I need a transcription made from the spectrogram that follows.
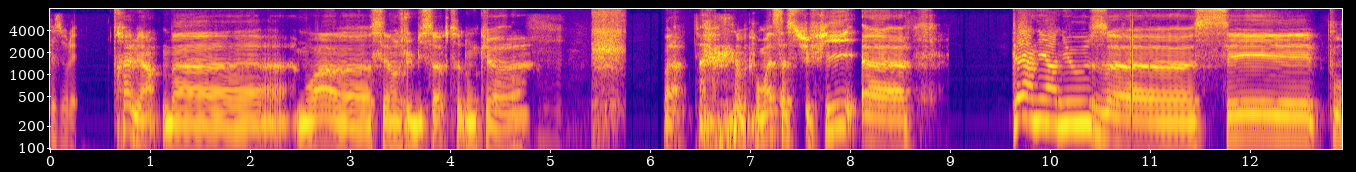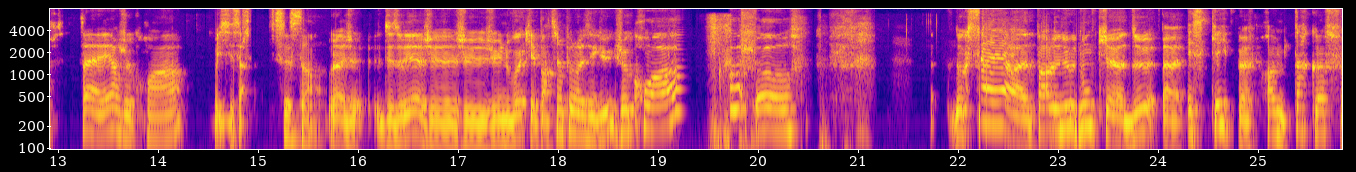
Désolé. Très bien. Bah, moi, euh, c'est un jeu Ubisoft, donc euh, voilà. Pour moi, ça suffit. Euh, dernière news, euh, c'est pour Saer, je crois. Oui, c'est ça. C'est ça. Voilà, je- désolé, j'ai une voix qui est partie un peu dans les aigus. Je crois. Oh, oh. Donc Saer, parle-nous donc de euh, Escape from Tarkov.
